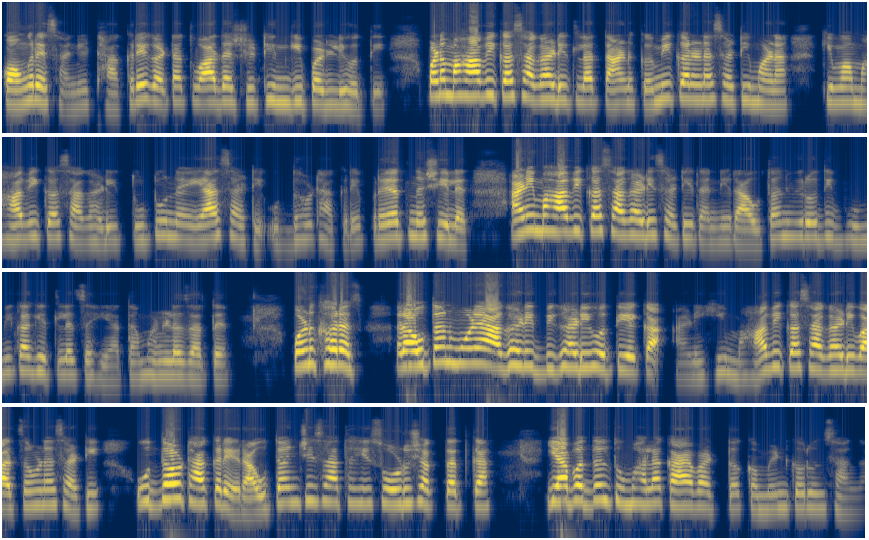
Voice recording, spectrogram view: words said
काँग्रेस आणि ठाकरे गटात वादाची ठिणगी पडली होती. पण महाविकास आघाडीतला ताण कमी करण्यासाठी म्हणा किंवा महाविकास आघाडी तुटू नये यासाठी उद्धव ठाकरे प्रयत्नशील आहेत. आणि महाविकास आघाडीसाठी त्यांनी राऊतांविरोधी भूमिका घेतल्याचंही आता म्हणलं जातंय. पण खरंच राऊतांमुळे आघाडीत बिघाडी होतीये का? आणि ही महाविकास आघाडी वाचवण्यासाठी उद्धव ठाकरे राऊतांची साथही सोडू शकतात का? याबद्दल तुम्हाला काय वाटतं? कमेंट करून सांगा.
